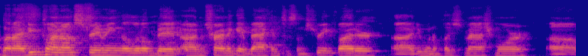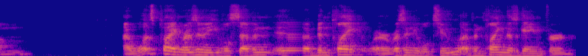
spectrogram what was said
but I do plan on streaming a little bit. I'm trying to get back into some Street Fighter. Uh, I do want to play Smash more. Um, I was playing Resident Evil 7. Uh, I've been playing, or Resident Evil 2. I've been playing this game for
